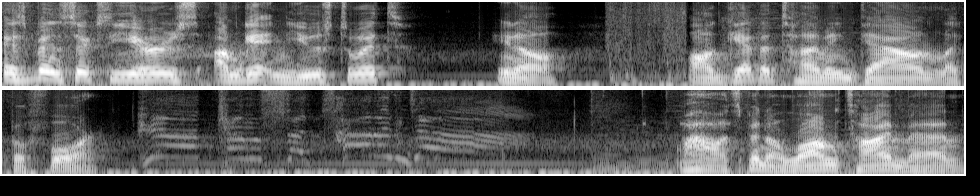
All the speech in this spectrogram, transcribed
It's been six years. I'm getting used to it. You know, I'll get the timing down like before. Wow, it's been a long time, man.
